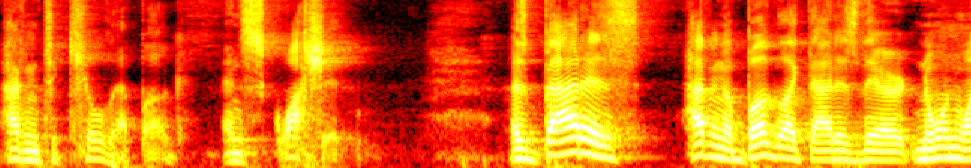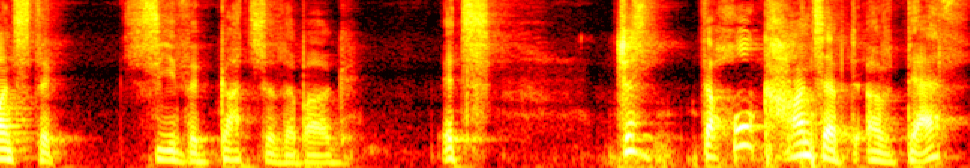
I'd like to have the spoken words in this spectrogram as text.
Having to kill that bug and squash it. As bad as having a bug like that is there, no one wants to see the guts of the bug. It's just the whole concept of death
